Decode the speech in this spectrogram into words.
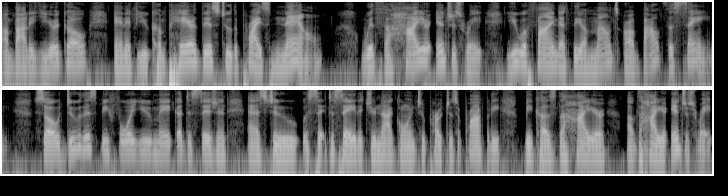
about a year ago, and if you compare this to the price now with the higher interest rate, you will find that the amounts are about the same. So do this before you make a decision as to to say that you're not going to purchase a property because the higher of the higher interest rate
